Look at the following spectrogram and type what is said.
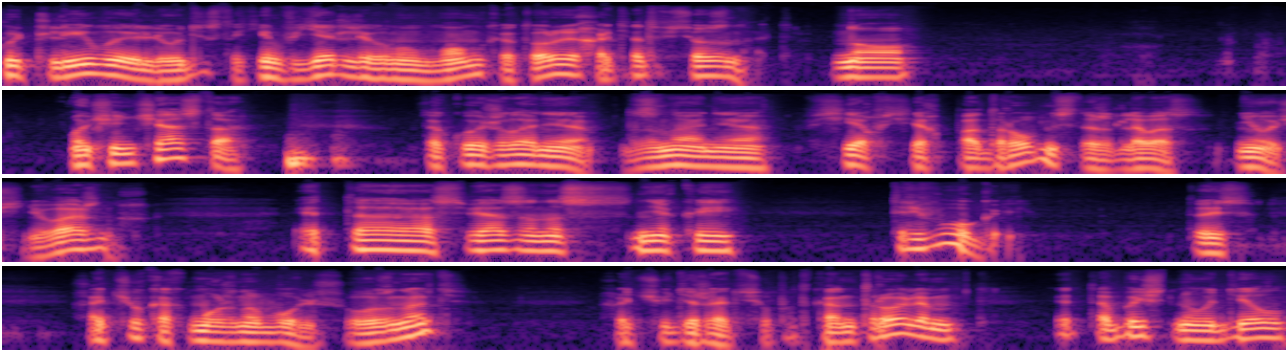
пытливые люди с таким въедливым умом, которые хотят все знать. Но очень часто такое желание знания всех-всех подробностей, даже для вас не очень важных, это связано с некой тревогой. То есть хочу как можно больше узнать, хочу держать все под контролем. Это обычно удел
